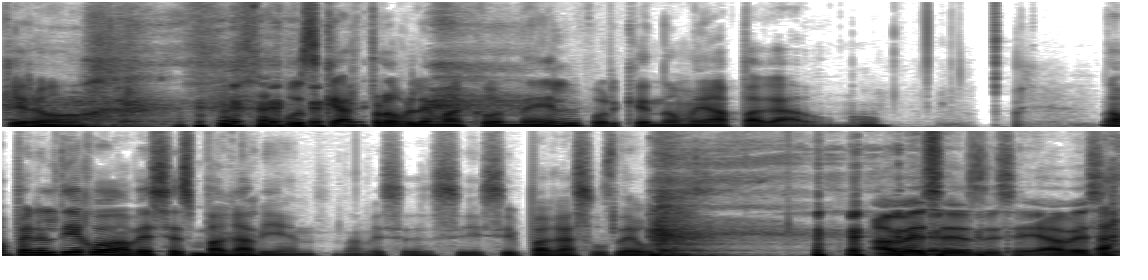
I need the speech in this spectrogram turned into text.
quiero buscar problema con él porque no me ha pagado, ¿no? No, pero el Diego a veces paga bien. A veces sí, sí paga sus deudas. a veces, dice, a veces.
